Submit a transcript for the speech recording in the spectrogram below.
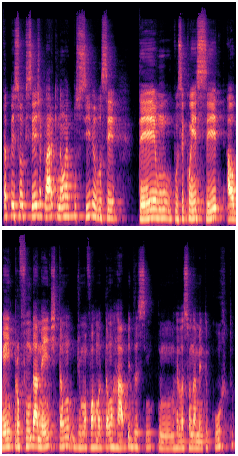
da pessoa que seja. Claro que não é possível você ter um, você conhecer alguém profundamente, tão, de uma forma tão rápida assim, num relacionamento curto,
